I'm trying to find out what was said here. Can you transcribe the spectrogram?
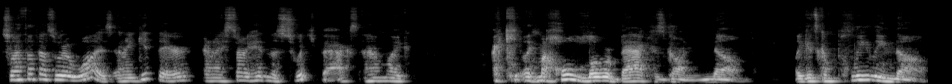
So I thought that's what it was. And I get there and I start hitting the switchbacks and I'm like, I can't like my whole lower back has gone numb. Like it's completely numb.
